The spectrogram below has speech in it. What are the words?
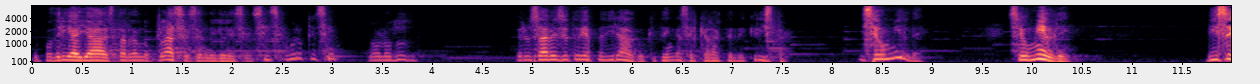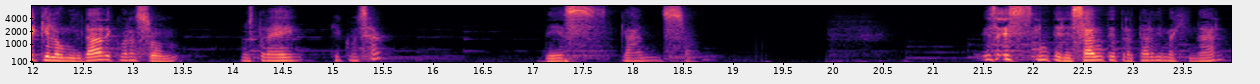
Yo podría ya estar dando clases en la iglesia. Sí, seguro que sí, no lo dudo. Pero sabes, yo te voy a pedir algo, que tengas el carácter de Cristo. Y sé humilde, sé humilde. Dice que la humildad de corazón nos trae, ¿qué cosa? Descanso. Es, es interesante tratar de imaginar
